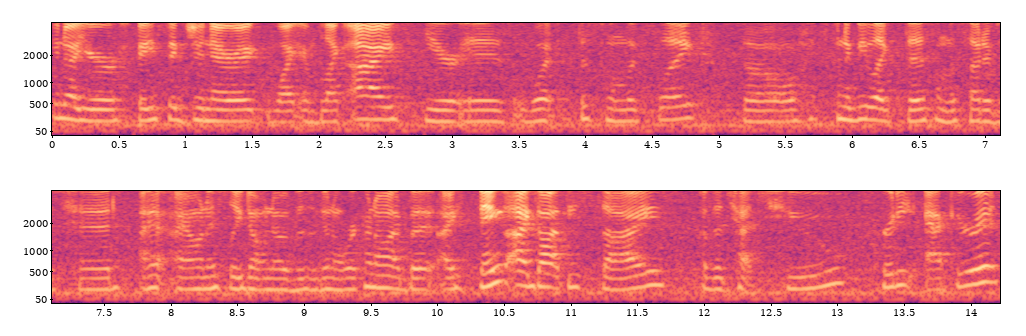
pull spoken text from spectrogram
you know, your basic generic white and black eyes. Here is what this one looks like. So it's gonna be like this on the side of his head. I, I honestly don't know if this is gonna work or not, but I think I got the size of the tattoo pretty accurate.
